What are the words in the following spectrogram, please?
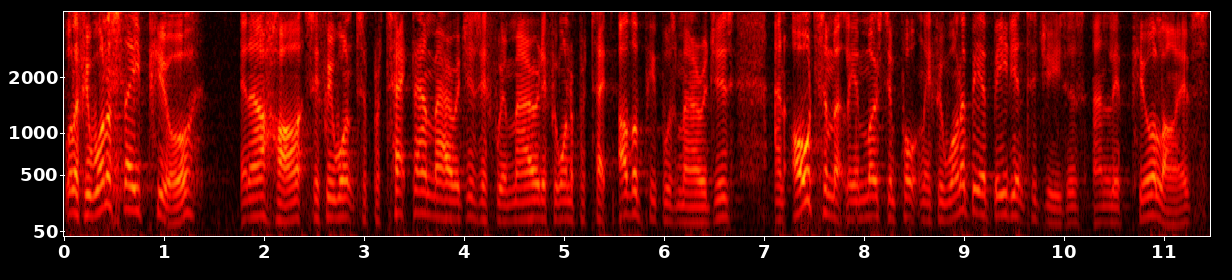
Well, if you want to stay pure in our hearts, if we want to protect our marriages, if we're married, if we want to protect other people's marriages, and ultimately, and most importantly, if we want to be obedient to Jesus and live pure lives,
